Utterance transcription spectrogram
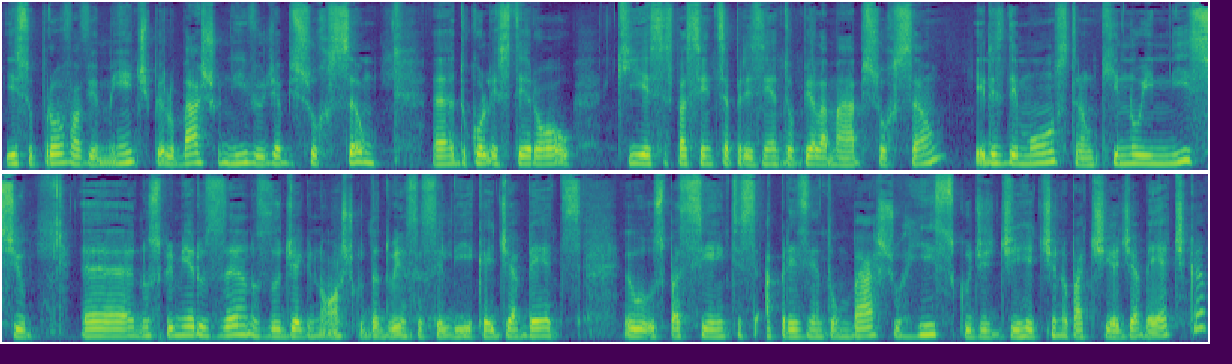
isso provavelmente pelo baixo nível de absorção uh, do colesterol que esses pacientes apresentam pela má absorção. Eles demonstram que no início, eh, nos primeiros anos do diagnóstico da doença celíaca e diabetes, os pacientes apresentam baixo risco de, de retinopatia diabética,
